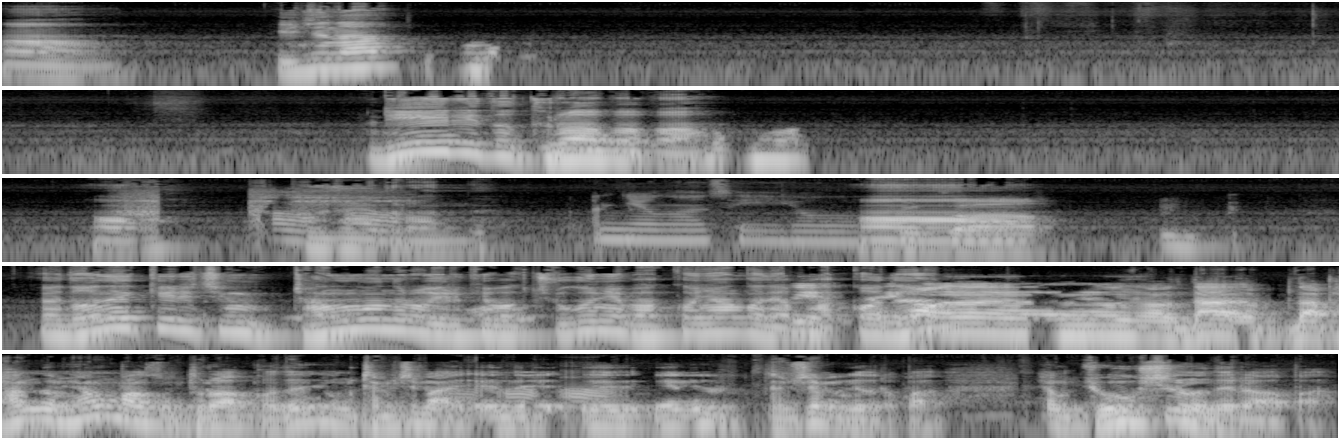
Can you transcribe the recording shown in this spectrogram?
어 유진아? 리엘이도 들어와 봐봐 어 도준이 아, 아. 들어왔네 안녕하세요. 어 그러니까 너네끼리 지금 장문으로 이렇게 막 주거니 받거니 한 거 내가 봤거든? 어, 나나 방금 형 방송 들어왔거든. 형 잠시만 얘네, 아, 아. 얘네, 잠시만 기다려봐. 형 교육실로 내려와봐.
